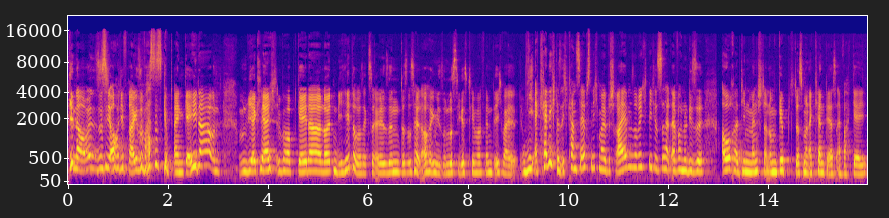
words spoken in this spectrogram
Genau, es ist ja auch die Frage, so was, es gibt einen Gay da und, und wie erkläre ich überhaupt Gay da Leuten, die heterosexuell sind? Das ist halt auch irgendwie so ein lustiges Thema, finde ich, weil wie erkenne ich das? Ich kann es selbst nicht mal beschreiben so richtig. Es ist halt einfach nur diese Aura, die ein Mensch dann umgibt, dass man erkennt, der ist einfach gay.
